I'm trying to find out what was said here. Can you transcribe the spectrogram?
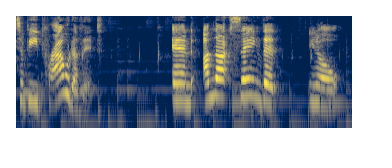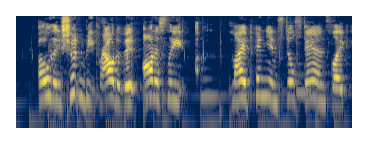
to be proud of it. And I'm not saying that, you know, oh, they shouldn't be proud of it. Honestly, my opinion still stands. Like,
